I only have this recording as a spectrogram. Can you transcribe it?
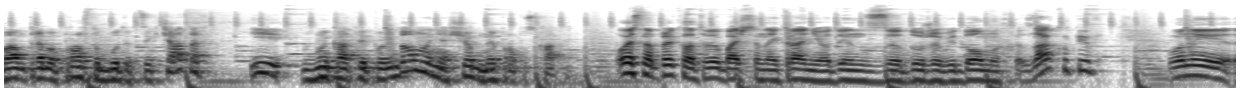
Вам треба просто бути в цих чатах і вмикати повідомлення, щоб не пропускати. Ось, наприклад, ви бачите на екрані один з дуже відомих закупів. Вони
